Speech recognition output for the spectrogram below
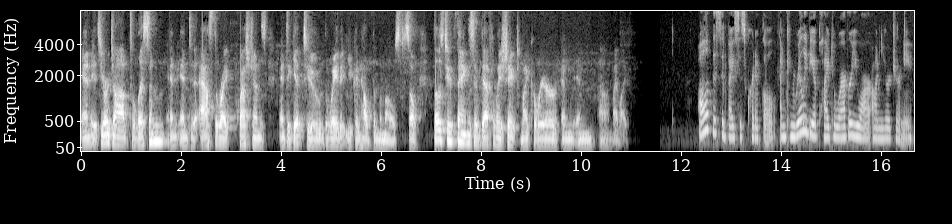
And it's your job to listen and, and to ask the right questions and to get to the way that you can help them the most. So those two things have definitely shaped my career and, and uh, my life. All of this advice is critical and can really be applied to wherever you are on your journey.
